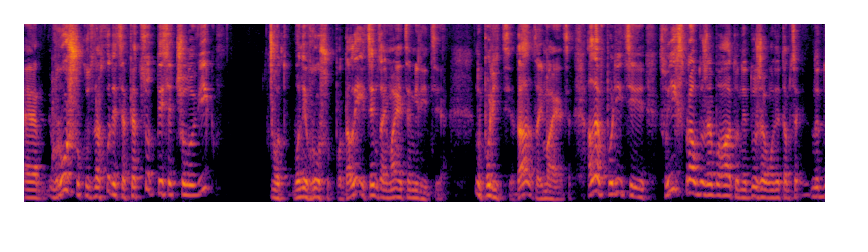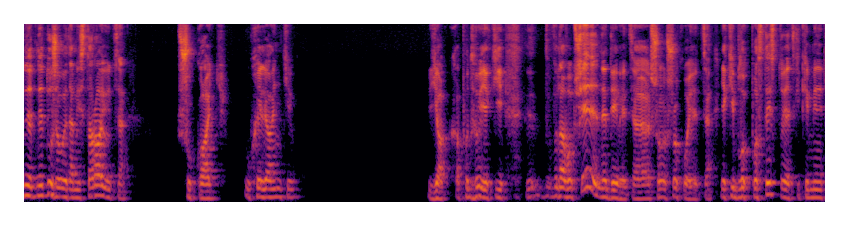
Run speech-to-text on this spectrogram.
е, в розшуку знаходиться 500 тисяч чоловік. От вони в розшук подали, і цим займається міліція. Ну, поліція да, займається. Але в поліції своїх справ дуже багато, не дуже вони там це не, не, дуже вони там і стараються шукати ухилянтів. Як? А подиви, які вона взагалі не дивиться, що, що коїться, які блокпости стоять, скільки мі-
